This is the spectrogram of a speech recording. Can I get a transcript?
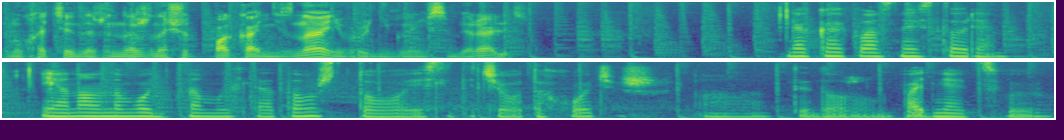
ну хотя даже, даже насчет пока не знаю, они вроде никуда не собирались. Какая классная история. И она наводит на мысли о том, что если ты чего-то хочешь, а, ты должен поднять свою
